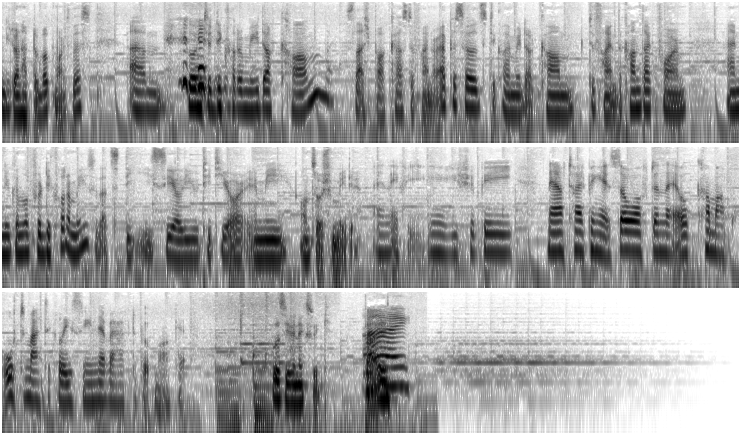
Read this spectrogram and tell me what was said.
and you don't have to bookmark this, um, going to declutterme.com slash podcast to find our episodes, declutterme.com to find the contact form, and you can look for Decluttr Me, so that's D-E-C-L-U-T-T-R-M-E on social media. And if you, you should be now typing it so often that it'll come up automatically so you never have to bookmark it. We'll see you next week. Bye. Bye.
